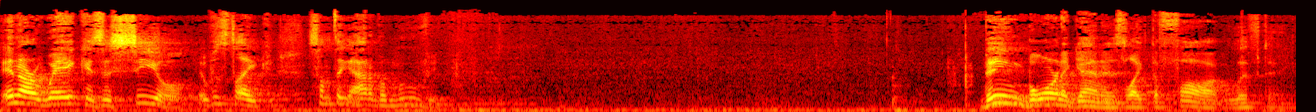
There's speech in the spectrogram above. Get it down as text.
in our wake is a seal. It was like something out of a movie. Being born again is like the fog lifting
